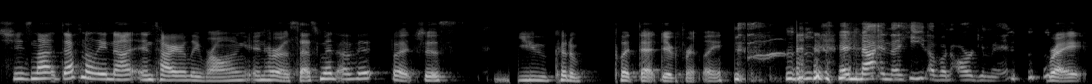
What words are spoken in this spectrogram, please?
She's not definitely not entirely wrong in her assessment of it, but just you could have put that differently. and not in the heat of an argument. right.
